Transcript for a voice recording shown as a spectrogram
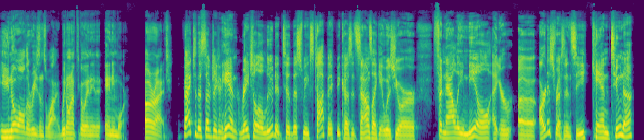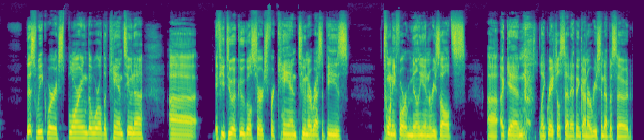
you know all the reasons why. We don't have to go any anymore. All right. back to the subject at hand, Rachel alluded to this week's topic because it sounds like it was your finale meal at your uh, artist residency, canned tuna. This week, we're exploring the world of canned tuna. Uh, if you do a Google search for canned tuna recipes, 24 million results. Uh, again, like Rachel said, I think on a recent episode,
